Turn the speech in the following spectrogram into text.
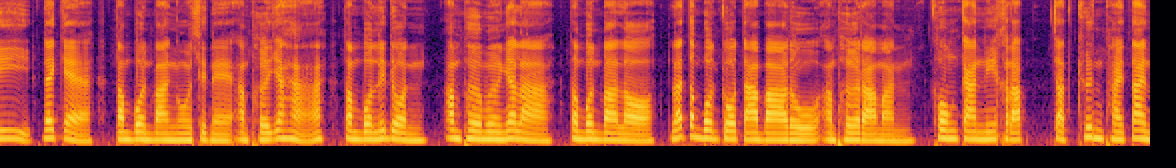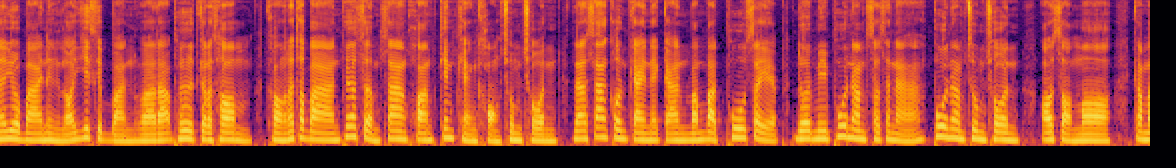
ที่ ได้แก่ ตำบลบางงูสิแนอำเภอยะหา ตำบลลิดลอำเภอเมืองยะลา ตำบลบาลอ และตำบลโกตาบาโรอำเภอรามัน โครงการนี้ครับ จัดขึ้นภายใต้นโยบาย 120 วัน วาระพืชกระท่อม ของรัฐบาลเพื่อเสริมสร้างความเข้มแข็งของชุมชน และสร้างกลไกในการบำบัดผู้เสพ โดยมีผู้นำศาสนา ผู้นำชุมชน อสมกรรม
